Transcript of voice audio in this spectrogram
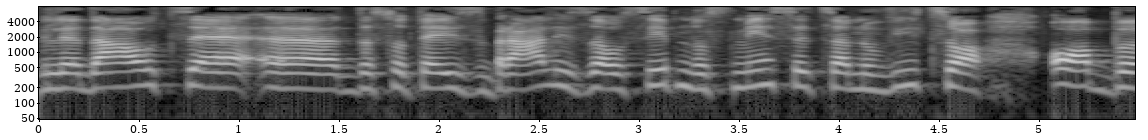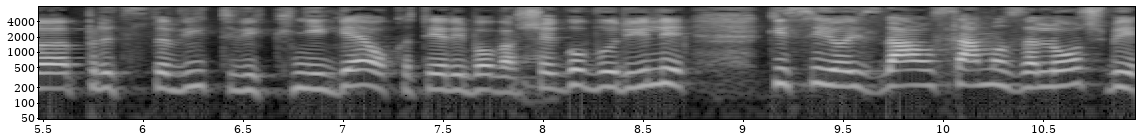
gledalce, eh, da so te izbrali za osebnost meseca novico ob predstavitvi knjige, o kateri bova še govorili, ki si jo izdal samo za ločbi,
